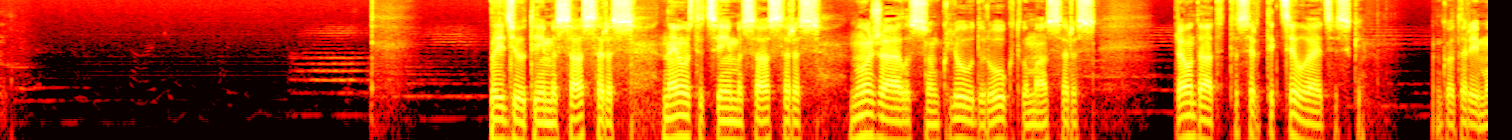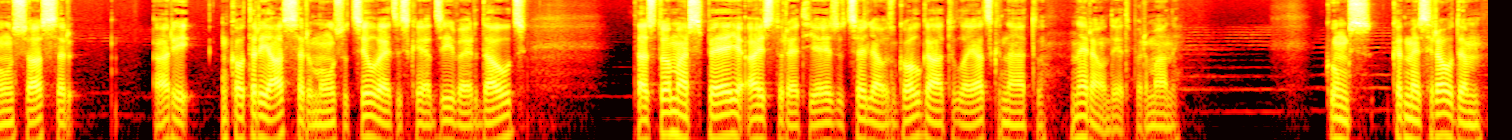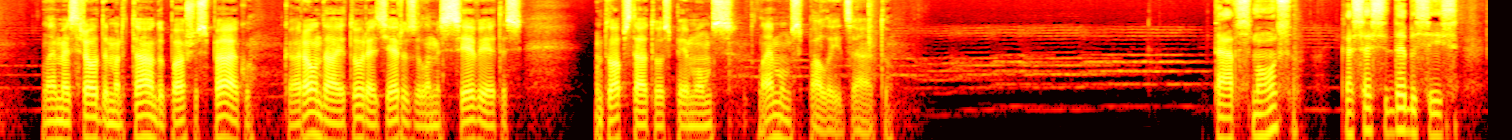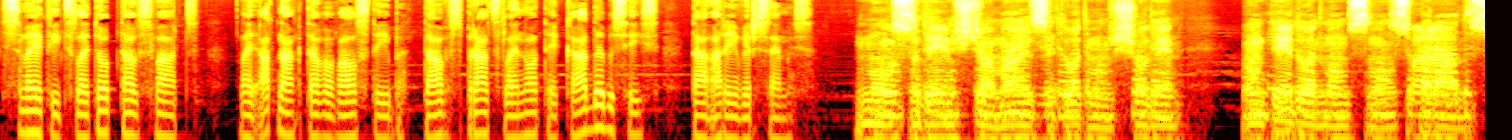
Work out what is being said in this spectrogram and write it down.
Līdzjūtības asaras, neusticības asaras, nožēlas un kļūdu rūkuma asaras. Raudāt tas ir tik cilvēciski. Kaut arī mūsu asaru, arī, kaut arī asaru mūsu cilvēciskajā dzīvē ir daudz, tās tomēr spēja aizturēt Jēzu ceļā uz Golgātu, lai atskanētu: Neraudiet par mani! Kungs, kad mēs raudam, lai mēs raudam ar tādu pašu spēku, kā raudāja toreiz Jeruzalemes sievietes, un tu apstātos pie mums, lai mums palīdzētu. Tēvs mūsu, kas esi debesīs, svētīts lai top tavs vārds, lai atnāk tava valstība, tavs prāts, lai notiek kā debesīs, tā arī virs zemes. Mūsu dienascho maizi dod mums šodien, un piedod mums mūsu parādus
